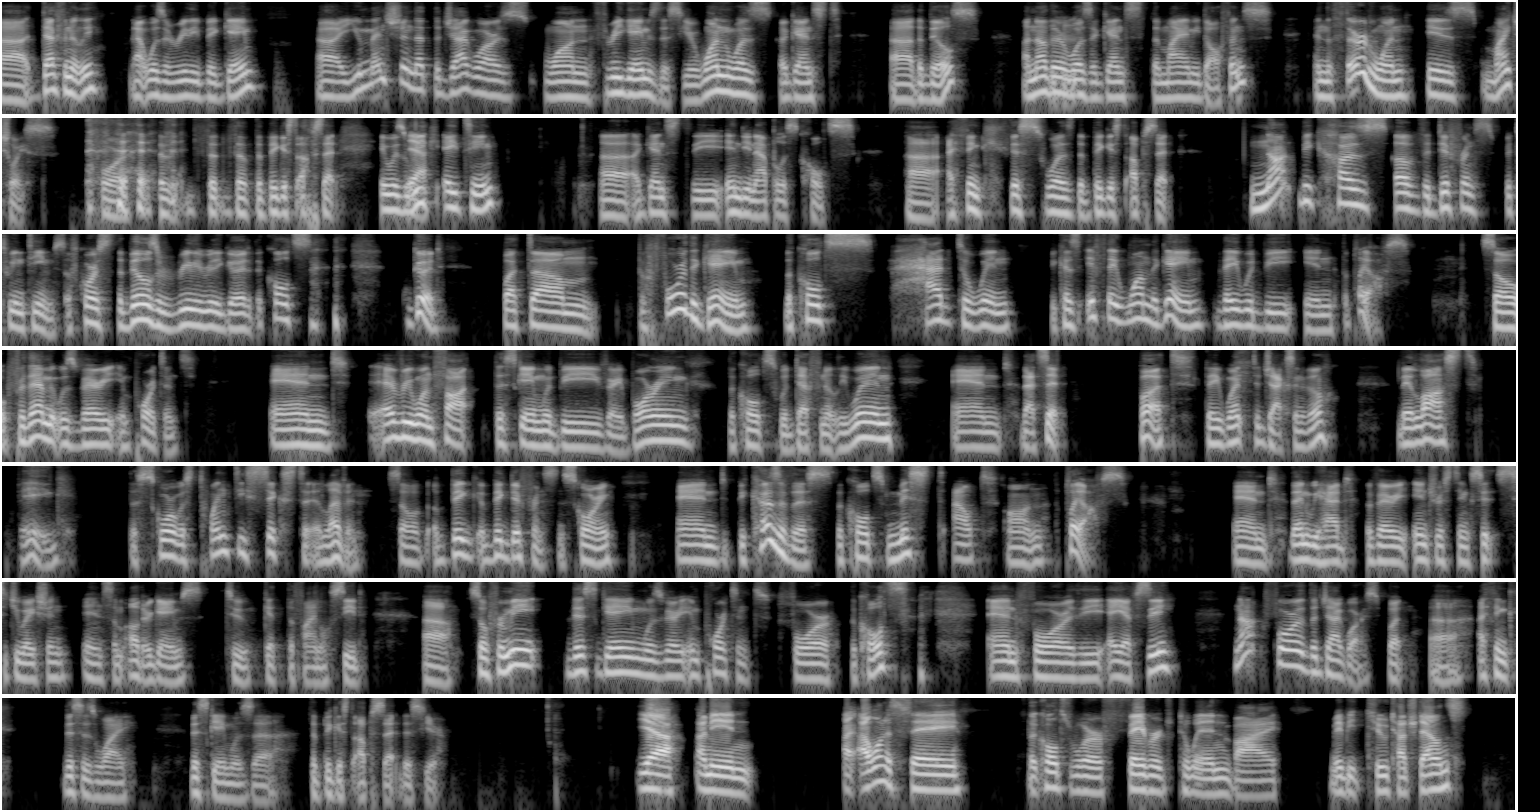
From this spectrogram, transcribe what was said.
uh, definitely that was a really big game. Uh, you mentioned that the Jaguars won three games this year. One was against uh, the Bills, another Mhm. was against the Miami Dolphins, and the third one is my choice for the, the, the, the biggest upset. It was Yeah. week 18 uh, against the Indianapolis Colts. Uh, I think this was the biggest upset, not because of the difference between teams. Of course, the Bills are really, really good. The Colts, good. But um, before the game, the Colts had to win because if they won the game, they would be in the playoffs. So for them, it was very important. And everyone thought this game would be very boring. The Colts would definitely win. And that's it. But they went to Jacksonville. They lost big. The score was 26 to 11. So a big, a big difference in scoring. And because of this, the Colts missed out on the playoffs. And then we had a very interesting si- situation in some other games to get the final seed. Uh, so for me, this game was very important for the Colts and for the AFC, not for the Jaguars, but uh, I think this is why this game was uh, the biggest upset this year. Yeah, I mean, I, I want to say the Colts were favored to win by maybe two touchdowns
